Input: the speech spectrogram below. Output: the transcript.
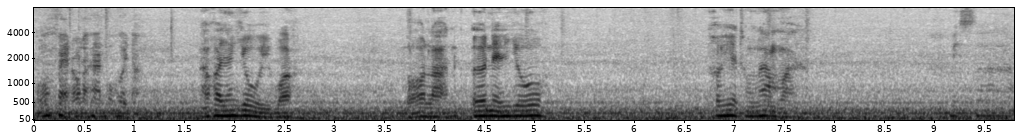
โอ้แฟนเอาอาหารบ่เคยนะ เอาเขายังอยู่อีกบ่บ่หลาน เออเนี่ยอยู่ เขาเฮ็ดห้องน้ำว่ะไม่ทราบ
